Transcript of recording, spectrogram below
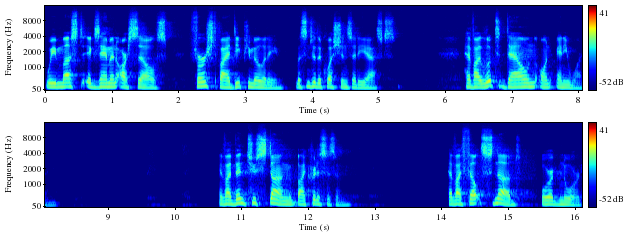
we must examine ourselves first by a deep humility. Listen to the questions that he asks Have I looked down on anyone? Have I been too stung by criticism? Have I felt snubbed or ignored?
